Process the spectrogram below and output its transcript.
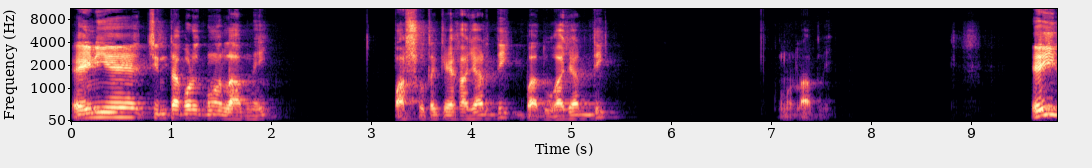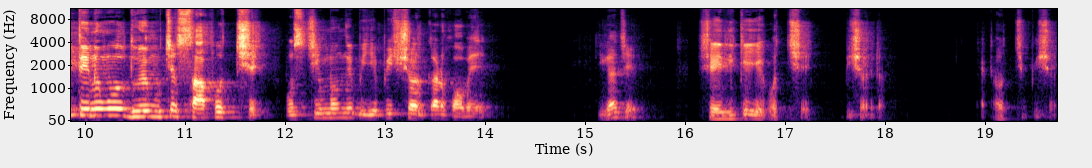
এই নিয়ে চিন্তা করে কোনো লাভ নেই। পাঁচশো থেকে হাজার দিক বা দু হাজার দিক কোনো লাভ নেই। এই তৃণমূল ধুয়ে মুছে সাফ হচ্ছে। পশ্চিমবঙ্গে বিজেপির সরকার হবে, ঠিক আছে? সেই দিকেই এগোচ্ছে বিষয়টা। এটা হচ্ছে বিষয়।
